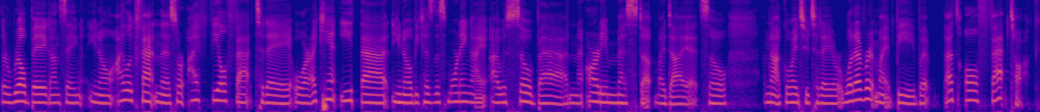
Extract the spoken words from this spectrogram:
they're real big on saying, you know, I look fat in this, or I feel fat today, or I can't eat that, you know, because this morning I, I was so bad and I already messed up my diet. So I'm not going to today, or whatever it might be. But that's all fat talk.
